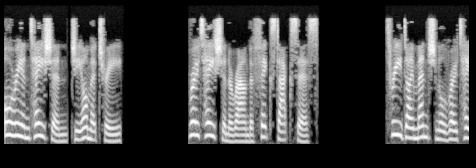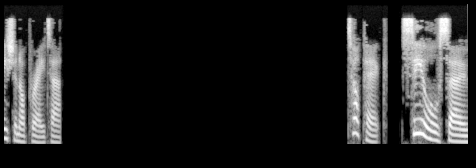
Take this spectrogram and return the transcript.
Orientation geometry. Rotation around a fixed axis. Three-dimensional rotation operator See also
